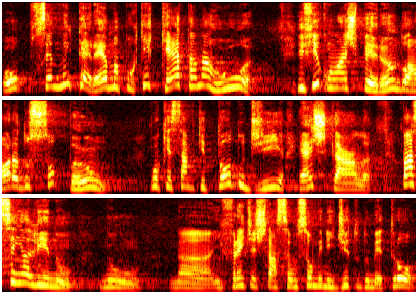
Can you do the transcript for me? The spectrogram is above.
ou você não interessa, mas porque quer estar na rua. E ficam lá esperando a hora do sopão, porque sabe que todo dia é a escala. Passem ali no, no na, em frente à estação São Benedito do metrô,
